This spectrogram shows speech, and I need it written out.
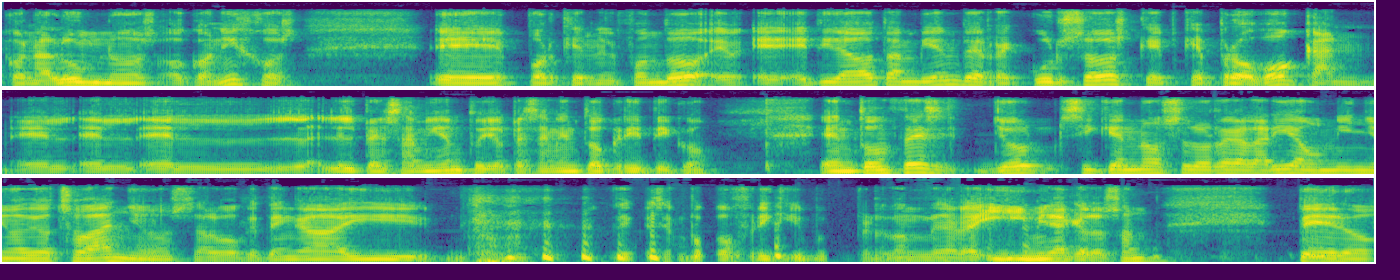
con alumnos o con hijos. Eh, porque en el fondo he, tirado también de recursos que, provocan el, pensamiento y el pensamiento crítico. Entonces, yo sí que no se lo regalaría a un niño de 8 años, algo que tenga ahí, que sea un poco friki, perdón, y mira que lo son, pero,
